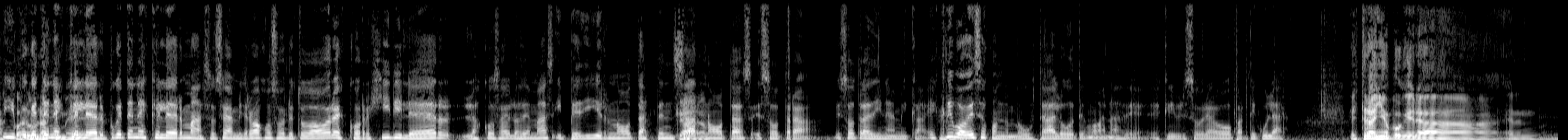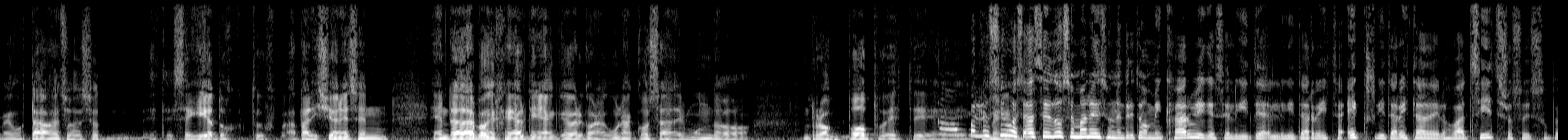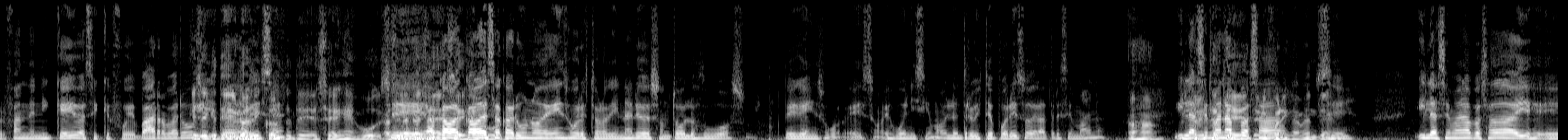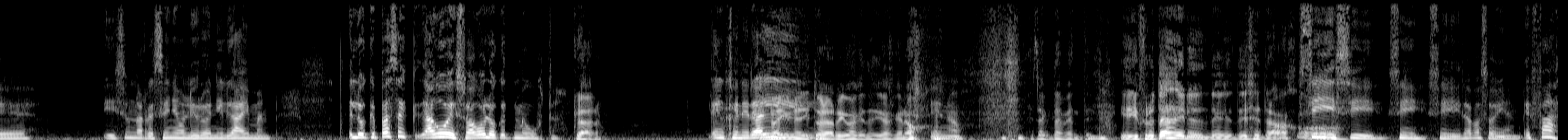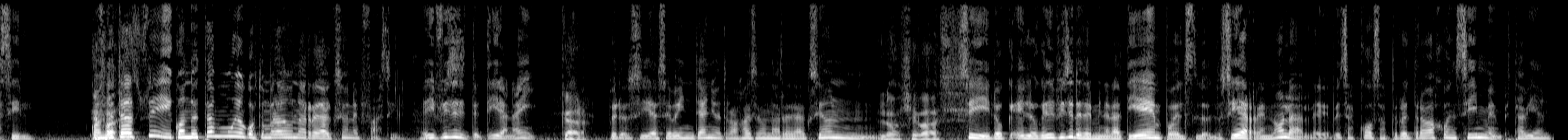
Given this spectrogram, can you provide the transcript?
Y porque tenés que, leer, porque tenés que leer más. O sea, mi trabajo sobre todo ahora es corregir y leer las cosas de los demás y pedir notas, pensar notas, es otra, es otra dinámica. Escribo a veces cuando me gusta algo, tengo ganas de escribir sobre algo particular. Extraño porque era, me gustaba eso, este, seguía tus, apariciones en, en radar porque en general tenían que ver con alguna cosa del mundo rock pop. Este, No, lo sigo. Hace- Hace dos semanas hice una entrevista con Mick Harvey, que es el, guita- el guitarrista, ex guitarrista de los Bad Seeds. Yo soy súper fan de Nick Cave, así que fue bárbaro. Ese y que tiene los lo discos de Serge Gainsbourg. Sí, acaba, de sacar uno de Gainsbourg extraordinario, que son todos los dúos de Gainsbourg. Eso, es buenísimo. Lo entrevisté por eso de las tres semanas. Ajá. Y la ¿Entrevistaste semana pasada. telefónicamente? Sí. Y la semana pasada eh, eh, hice una reseña de un libro de Neil Gaiman. Lo que pasa es que hago eso, hago lo que me gusta. Claro. En general. No hay un editor arriba que te diga que no. Eh, no. Exactamente. ¿Y disfrutás del- de, de ese trabajo? Sí, o- sí, sí, sí, la paso bien. Es fácil. Cuando fácil. estás, sí, cuando estás muy acostumbrado a una redacción es fácil. Es difícil si te tiran ahí. Claro. Pero si hace 20 años trabajas en una redacción, Lo llevas. sí, lo que, lo que es difícil es terminar a tiempo, el, lo, lo cierres, ¿no? La- esas cosas, pero el trabajo en sí me, está bien.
